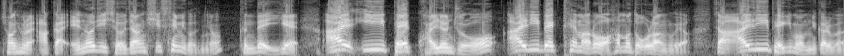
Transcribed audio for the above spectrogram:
정확히 말하면 아까 에너지 저장 시스템이거든요. 근데 이게 RE100 관련주로 RE100 테마로 한 번 더 올라간 거예요. 자, RE100이 뭡니까, 여러분?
